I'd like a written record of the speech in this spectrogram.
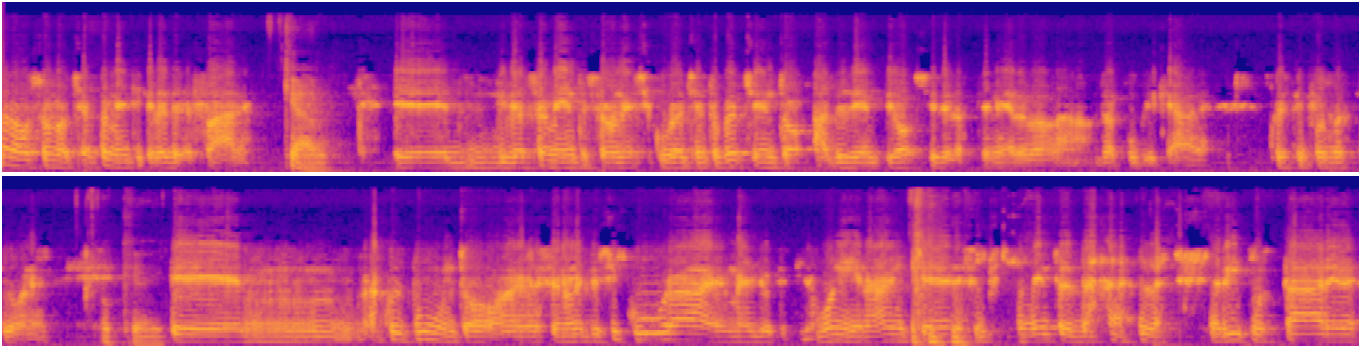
però sono accertamenti che lei deve fare. Chiaro. E, diversamente, se non è sicura al 100%, ad esempio, si deve attenere dal, dal pubblicare questa informazione. Okay. E, a quel punto, eh, se non è più sicura, è meglio che tia buonina, anche semplicemente da ripostare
